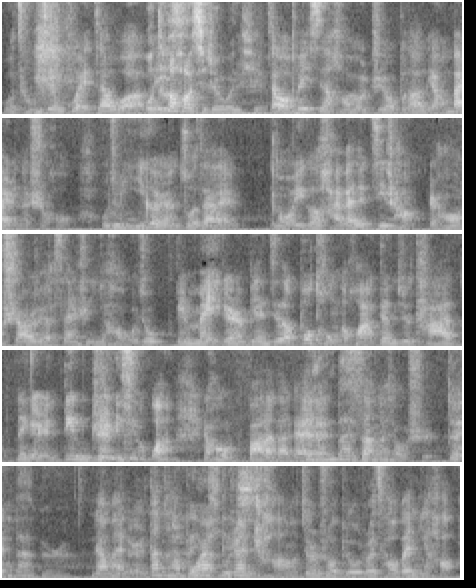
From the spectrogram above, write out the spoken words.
我曾经会在我我特好奇这个问题，在我微信好友只有不到两百人的时候，我就一个人坐在。某一个海外的机场，然后十二月三十一号，我就给每个人编辑了不同的话，根据他那个人定制一些话，然后发了大概三个小时，对，两百个人，两百个人，但可能不会不是很长，就是说，比如说乔奔你好，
